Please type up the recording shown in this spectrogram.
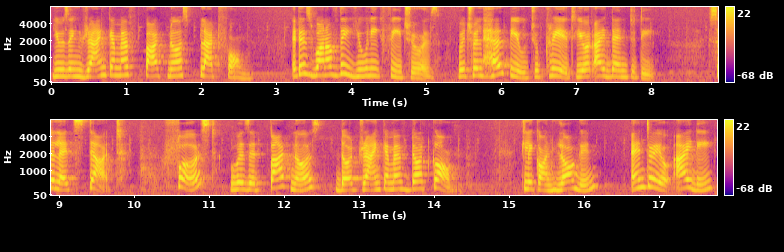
using RankMF Partners platform. It is one of the unique features which will help you to create your identity. So let's start. First, visit partners.rankmf.com. Click on Login, enter your ID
